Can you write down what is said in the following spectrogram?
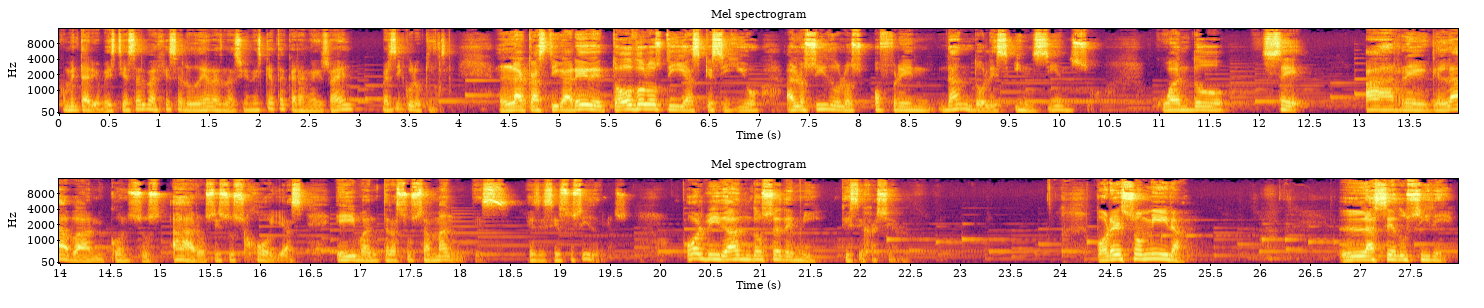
Comentario, bestia salvaje salude a las naciones que atacarán a Israel. Versículo 15. La castigaré de todos los días que siguió a los ídolos ofrendándoles incienso, cuando se arreglaban con sus aros y sus joyas e iban tras sus amantes, es decir, sus ídolos, olvidándose de mí, dice Hashem. Por eso mira, la seduciré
